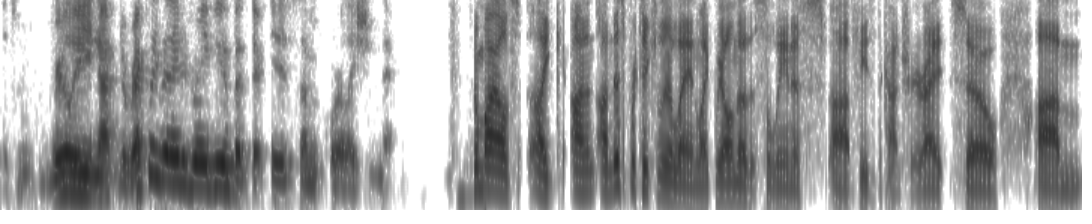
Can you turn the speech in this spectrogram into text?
it's really not directly related to rate view, but there is some correlation there. So Miles, like on on this particular lane, like we all know that Salinas uh, feeds the country, right? So um,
